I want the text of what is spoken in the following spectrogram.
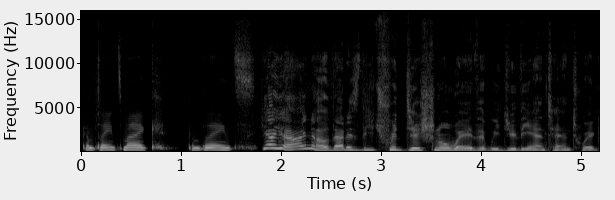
Complaints, Mike. Complaints. Yeah, yeah, I know. That is the traditional way that we do the Antentwig.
